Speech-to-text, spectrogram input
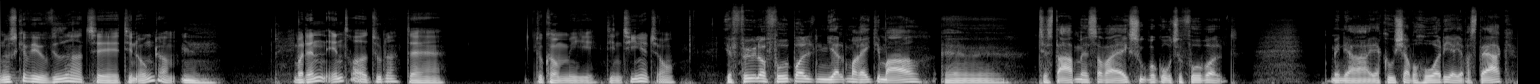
Nu skal vi jo videre til din ungdom. mm, Hvordan ændrede du dig, da du kom i dine teenageår? jeg føler, at fodbolden hjalp mig rigtig meget. Øh, til at starte med, så var jeg ikke super god til fodbold. Men jeg, jeg kan huske, at jeg var hurtig, og jeg var stærk,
